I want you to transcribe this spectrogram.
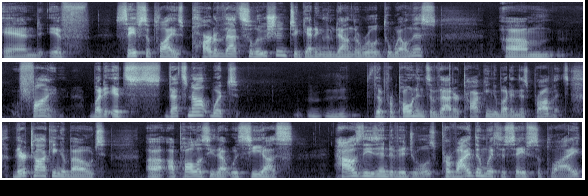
And if safe supply is part of that solution to getting them down the road to wellness, um, fine. But it's that's not what the proponents of that are talking about in this province. They're talking about uh, a policy that would see us house these individuals, provide them with a safe supply,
